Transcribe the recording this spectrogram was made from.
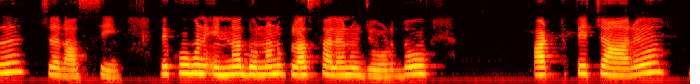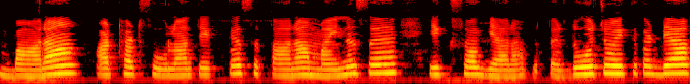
84 ਦੇਖੋ ਹੁਣ ਇਹਨਾਂ ਦੋਨਾਂ ਨੂੰ ਪਲੱਸ ਵਾਲਿਆਂ ਨੂੰ ਜੋੜ ਦਿਓ 8 ਤੇ 4 12 8 8 16 ਤੇ 1 17 ਮਾਈਨਸ 111 ਪੁੱਤਰ। ਦੋ ਚੋਂ ਇੱਕ ਕੱਢਿਆ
